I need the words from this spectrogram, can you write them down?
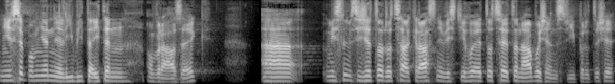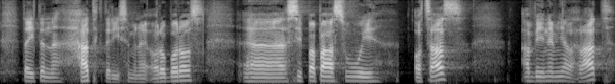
mně se poměrně líbí tady ten obrázek a myslím si, že to docela krásně vystihuje to, co je to náboženství, protože tady ten had, který se jmenuje Oroboros, eh, si papá svůj ocas, aby neměl hlad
